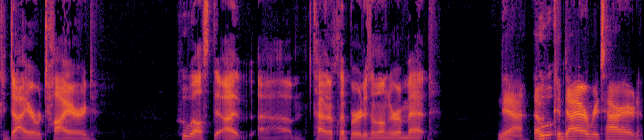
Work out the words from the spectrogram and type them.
Cuddyer retired. Who else? Did, uh, um, Tyler Clippard is no longer a Met. Yeah. Oh, Who- Cuddyer retired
